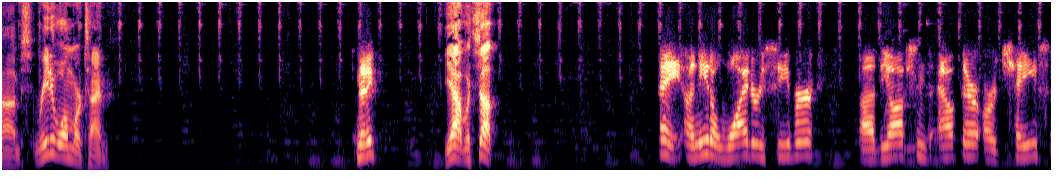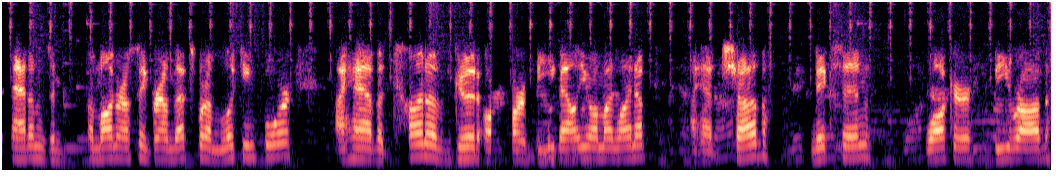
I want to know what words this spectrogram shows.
Um, read it one more time. Smitty? Yeah, what's up? Hey, I need a wide receiver. Uh, the options out there are Chase, Adams, and Amon-Ra St. Brown. That's what I'm looking for. I have a ton of good RB value on my lineup. I have Chubb, Mixon, Walker, B Rob.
